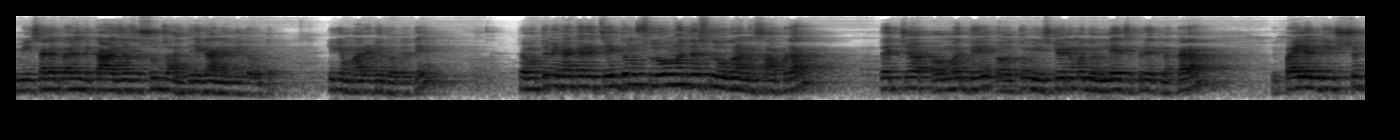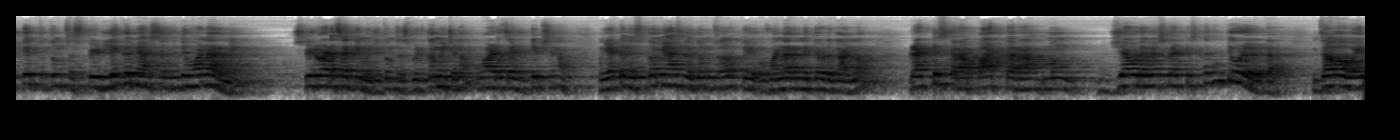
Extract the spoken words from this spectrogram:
मी सगळ्यात पहिल्यांदा काळजाचं सूप झालं हे गाणं लिहिलं होतं. ठीक आहे मराठीत होते ते. तर मग तुम्ही काय करायचं एकदम स्लोमधलं स्लो गाणं सापडा. त्याच्या मध्ये तुम्ही स्टेनमधून लिहायचा प्रयत्न करा. पहिल्यांदा शक्यतो तुमचं स्पीड लय कमी असेल तर ते होणार नाही. स्पीड वाढायसाठी म्हणजे तुमचं स्पीड कमीच आहे ना वाढायसाठी टिप्स आहे ना. मग एखाद्या कमी असलं तुमचं ते होणार नाही तेवढं गाणं. प्रॅक्टिस करा पाठ करा. मग जेवढ्या वेळेस प्रॅक्टिस करा तेवढ्या वेळ करा. जावं बाई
